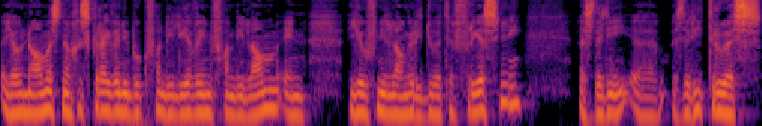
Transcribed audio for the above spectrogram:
jou naam is nou geskryf in die boek van die lewe en van die lam en jy hoef nie langer die dood te vrees nie. Is dit die uh, is dit die troos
